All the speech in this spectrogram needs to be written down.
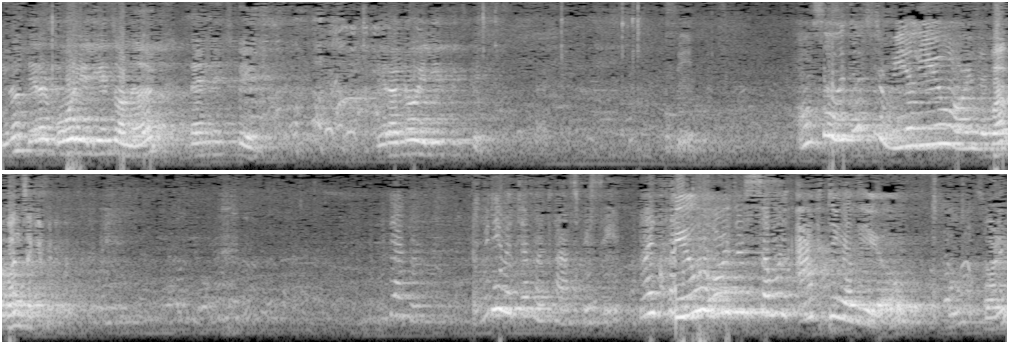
You know, there are more aliens on Earth than in space. There are no aliens in space. Also, is this the real you or is it One, one second. madam. Different. Really with different class we see. Like you or is this someone acting as you? Sorry?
